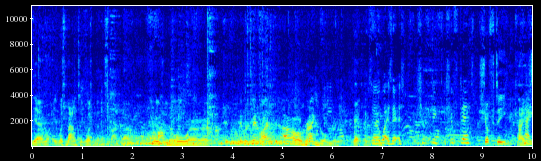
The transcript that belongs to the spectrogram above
Yeah, well, it was mounted, wasn't it? A Spandau. Spandau, uh, it was a bit like our Bren gun, really. Great. So what is it? A shufty, shufty Shufty kite? kite.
